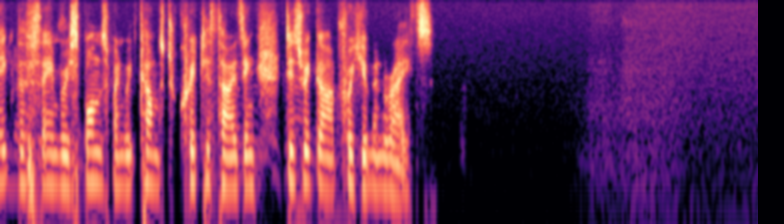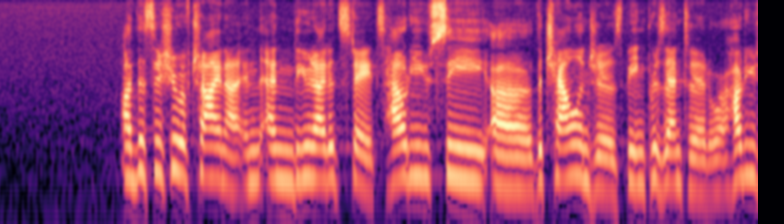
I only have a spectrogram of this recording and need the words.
make the same response when it comes to criticizing disregard for human rights. On this issue of China and, and the United States, how do you see uh, the challenges being presented or how do you,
